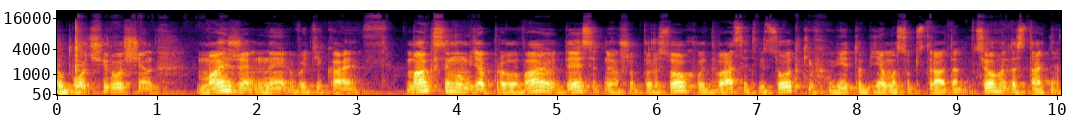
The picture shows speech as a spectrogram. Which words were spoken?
робочий розчин майже не витікає. Максимум я проливаю 10, ну якщо пересохли 20% від об'єму субстрата. Цього достатньо.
